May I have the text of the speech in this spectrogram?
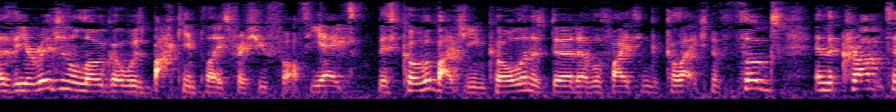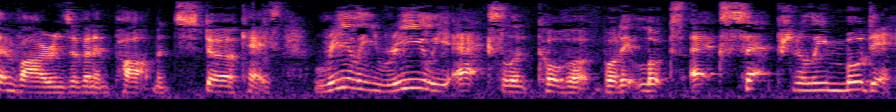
as the original logo was back in place for issue 48. This cover by Gene Colan as Daredevil fighting a collection of thugs in the cramped environs of an apartment staircase. Really, really excellent cover, but it looks exceptionally muddy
